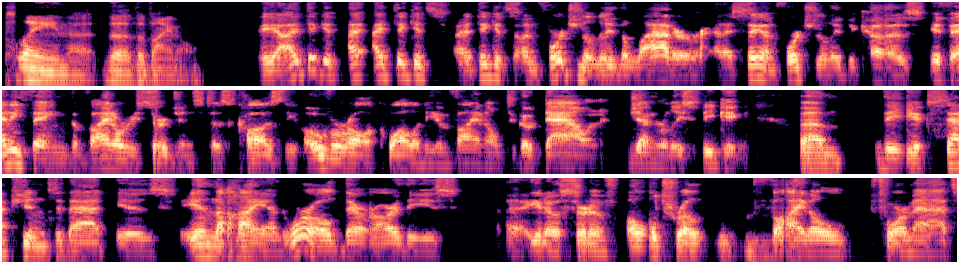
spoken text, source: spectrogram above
playing the the, the vinyl? Yeah, I think it. I, I, think it's. I think it's unfortunately the latter, and I say unfortunately because if anything, the vinyl resurgence has caused the overall quality of vinyl to go down. Generally speaking, um, the exception to that is in the high end world. There are these, uh, you know, sort of ultra vinyl formats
